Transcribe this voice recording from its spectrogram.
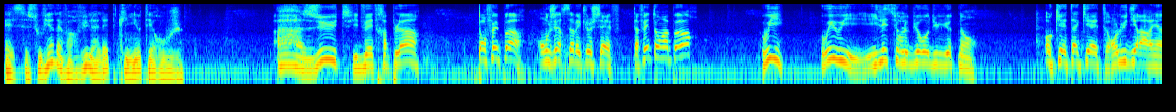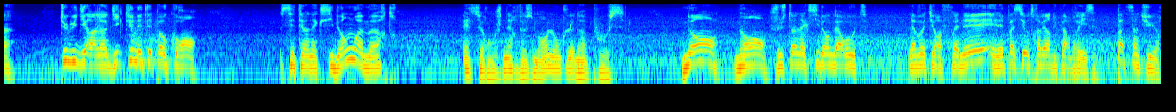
Elle se souvient d'avoir vu la lettre clignoter rouge. Ah zut, il devait être à plat. T'en fais pas, on gère ça avec le chef. T'as fait ton rapport? Oui, oui, oui, il est sur le bureau du lieutenant. Ok, t'inquiète, on lui dira rien. Tu lui diras lundi que tu n'étais pas au courant. C'était un accident ou un meurtre? Elle se ronge nerveusement l'oncle d'un pouce. Non, non, juste un accident de la route. La voiture a freiné et elle est passée au travers du pare-brise. Pas de ceinture,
